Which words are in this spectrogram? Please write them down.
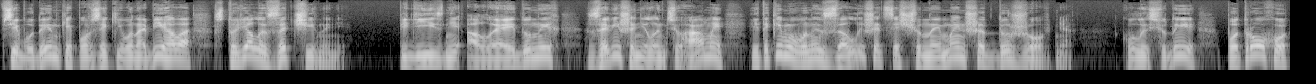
Всі будинки, повз які вона бігала, стояли зачинені. Під'їзні алеї до них завішані ланцюгами, і такими вони залишаться щонайменше до жовтня, коли сюди потроху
